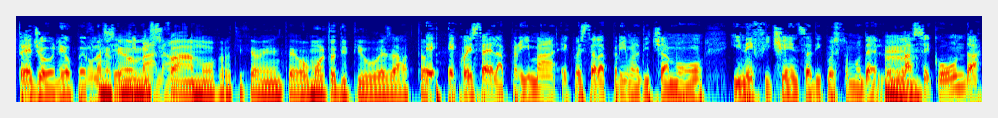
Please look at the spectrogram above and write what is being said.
tre giorni o per una Fino settimana. Che non mi sfamo praticamente, o molto di più, esatto. E, e questa è la prima, e questa è la prima, diciamo, inefficienza di questo modello. Mm. La seconda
